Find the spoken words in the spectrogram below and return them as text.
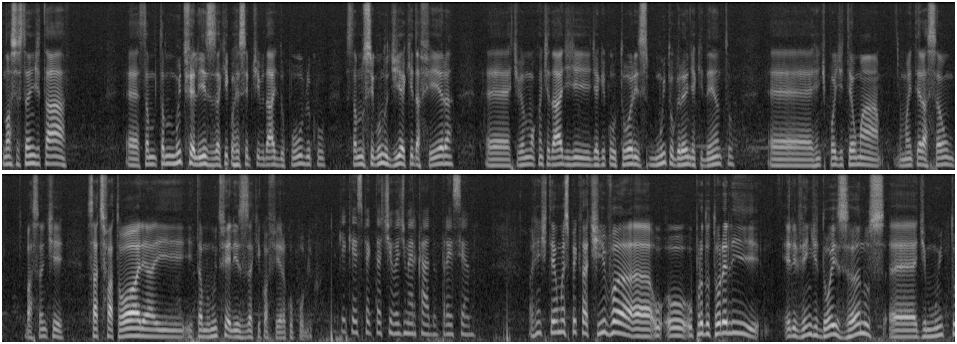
Nosso stand está... Estamos muito felizes aqui com a receptividade do público. Estamos no segundo dia aqui da feira. É, tivemos uma quantidade de, de, agricultores muito grande aqui dentro. É, a gente pôde ter uma, uma interação bastante satisfatória e, e estamos muito felizes aqui com a feira, com o público. O que é a expectativa de mercado para esse ano? A gente tem uma expectativa, uh, o, o, o, produtor ele, ele vem de dois anos é, de muito,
